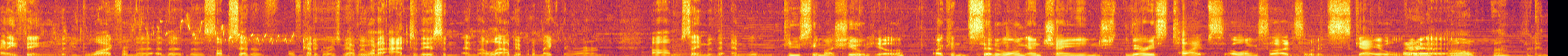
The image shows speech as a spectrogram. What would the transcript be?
anything that you'd like from the the, the subset of, of categories we have. We want to add to this and, and allow people to make their own. Um, same with the emblem. If you see my shield here, I can set along and change the various types alongside sort of its scale. there. Oh, oh, look at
